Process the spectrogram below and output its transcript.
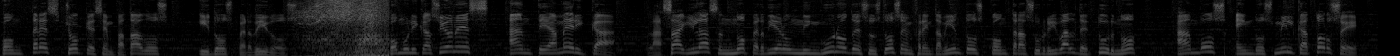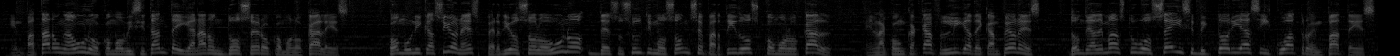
con tres choques empatados y dos perdidos. Comunicaciones ante América. Las Águilas no perdieron ninguno de sus dos enfrentamientos contra su rival de turno, ambos en 2014. Empataron a uno como visitante y ganaron 2-0 como locales. Comunicaciones perdió solo uno de sus últimos 11 partidos como local en la CONCACAF Liga de Campeones, donde además tuvo seis victorias y cuatro empates.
